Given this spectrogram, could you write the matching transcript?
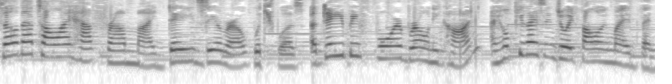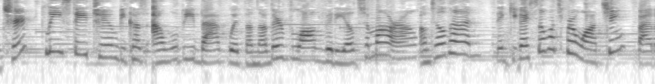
So that's all I have from my day zero, which was a day before BronyCon. I hope you guys enjoyed following my adventure. Please stay tuned because I will be back with another vlog video tomorrow. Until then, thank you guys so much for watching. Bye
